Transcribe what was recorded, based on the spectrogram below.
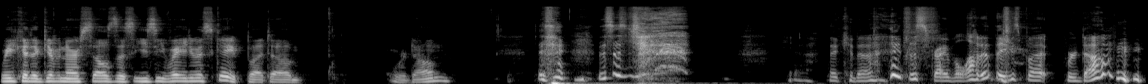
we could have given ourselves this easy way to escape, but um, we're dumb. this is just... yeah, that could uh, describe a lot of things, but we're dumb.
